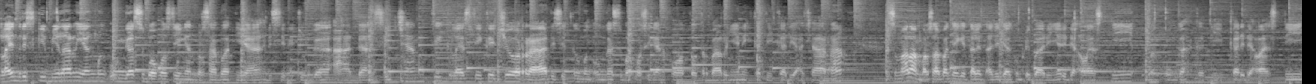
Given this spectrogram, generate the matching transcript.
Selain Rizky Bilar yang mengunggah sebuah postingan bersahabat ya, di sini juga ada si cantik Lesti Kejora. Di situ mengunggah sebuah postingan foto terbarunya nih ketika di acara semalam. Bersahabat ya kita lihat aja di akun pribadinya Dedek Lesti mengunggah ketika Dedek Lesti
